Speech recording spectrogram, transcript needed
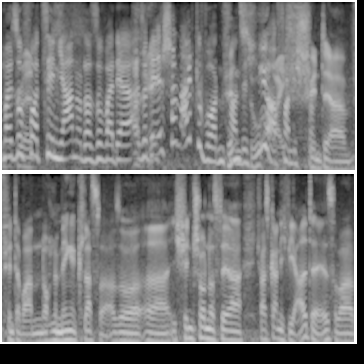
mal so Grant. vor zehn Jahren oder so, weil der, also der echt? ist schon alt geworden, fand Findest ich. du? Ja, Aber fand ich schon. finde der- finde aber noch eine Menge klasse. Also äh, ich finde schon, dass der, ich weiß gar nicht, wie alt er ist, aber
